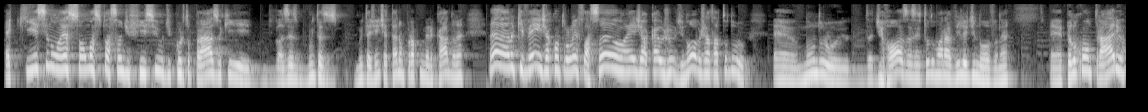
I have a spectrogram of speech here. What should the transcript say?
É que esse não é só uma situação difícil de curto prazo que às vezes muitas, muita gente, até no próprio mercado, né? Ah, ano que vem já controlou a inflação, aí já cai o juro de novo, já tá tudo é, mundo de rosas e tudo maravilha de novo, né? É, pelo contrário,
